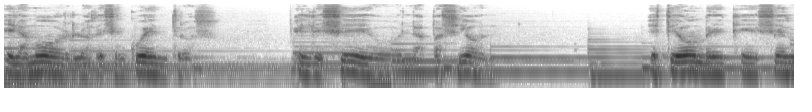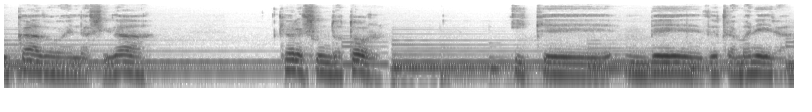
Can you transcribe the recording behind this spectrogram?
el amor, los desencuentros, el deseo, la pasión, este hombre que se ha educado en la ciudad, que ahora es un doctor y que ve de otra manera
